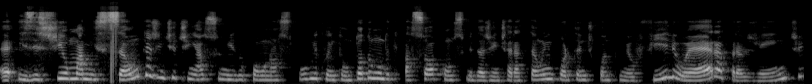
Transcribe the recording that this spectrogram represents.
é, existia uma missão que a gente tinha assumido com o nosso público, então todo mundo que passou a consumir da gente era tão importante quanto meu filho era para a gente.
